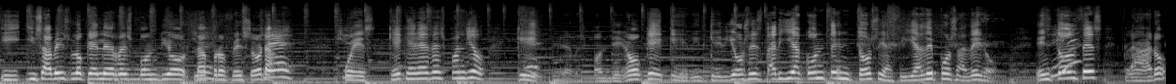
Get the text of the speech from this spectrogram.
Y, y ¿sabéis lo que le respondió la profesora? ¿Qué? Pues, ¿qué, le respondió? Que le respondió que, que, que Dios estaría contento si hacía de posadero. Entonces, claro,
